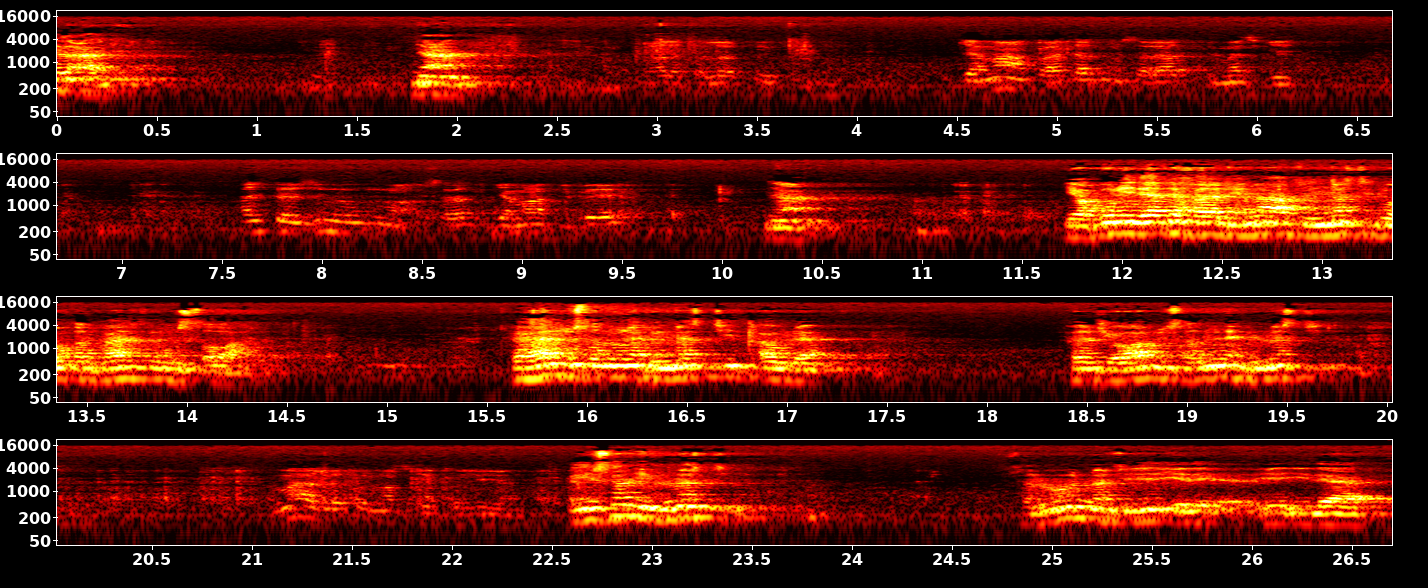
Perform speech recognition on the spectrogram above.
كالعادة. نعم. بارك الله فيكم. جماعة فاتتهم صلاة في المسجد. هل تلزمهم صلاة الجماعة في البيت؟ نعم. يقول إذا دخل جماعة المسجد وقد فاتتهم الصلاة فهل يصلون في المسجد أو لا؟ فالجواب يصلون في المسجد. ما أدركوا المسجد كليا. أي يصلي في المسجد؟ يصلون المسجد إذا- إذا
